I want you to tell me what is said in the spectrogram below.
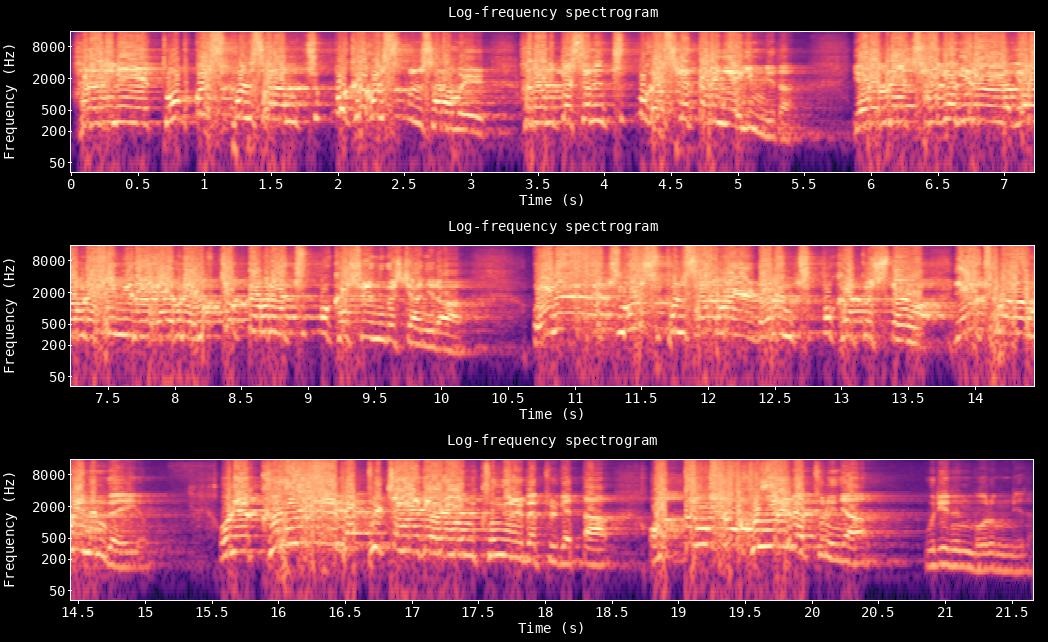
하나님이 돕고 싶은 사람, 축복하고 싶은 사람을 하나님께서는 축복하시겠다는 얘기입니다. 여러분의 자격이나 여러분의 행위나 여러분의 업적 때문에 축복하시는 것이 아니라 은혜 주고 싶은 사람을 나는 축복할 것이다. 이렇게 말하고 있는 거예요. 오늘 긍휼을 베풀 자에게 나는 긍휼을 베풀겠다. 어떤 자가 긍휼을 베푸느냐? 우리는 모릅니다.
